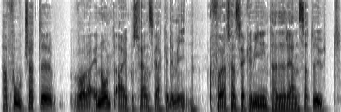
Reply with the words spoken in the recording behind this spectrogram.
han fortsatte vara enormt arg på Svenska Akademin för att Svenska Akademin inte hade rensat ut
